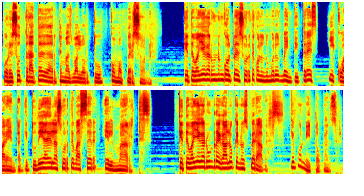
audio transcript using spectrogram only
Por eso trata de darte más valor tú como persona. Que te va a llegar un golpe de suerte con los números 23 y 40, que tu día de la suerte va a ser el martes. Que te va a llegar un regalo que no esperabas. Qué bonito, cáncer.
